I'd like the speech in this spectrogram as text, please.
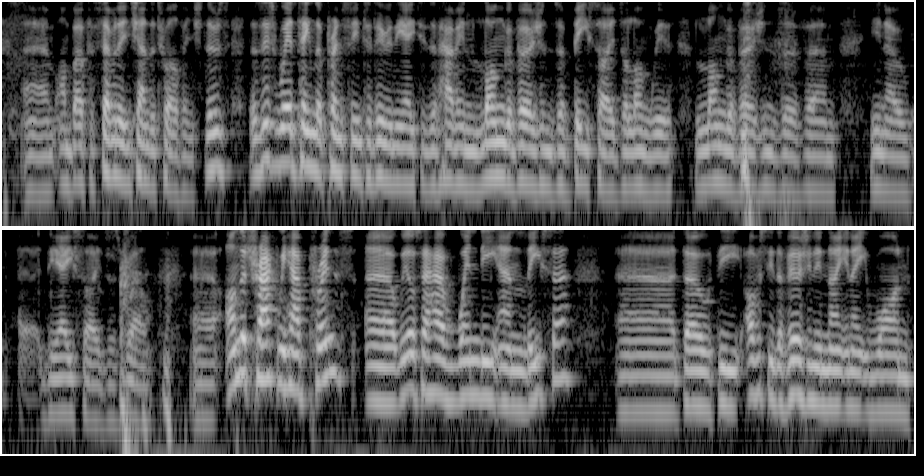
um, on both the 7 inch and the 12 inch. There's there's this weird thing that Prince seemed to do in the 80s of having longer versions of B-sides along with longer versions of um, you know uh, the A sides as well. Uh, on the track we have Prince uh, we also have Wendy and Lisa uh, though the obviously the version in 1981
